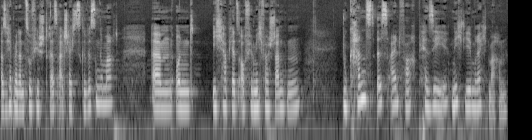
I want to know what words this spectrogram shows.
Also ich habe mir dann zu viel Stress als schlechtes Gewissen gemacht. Ähm, und ich habe jetzt auch für mich verstanden, du kannst es einfach per se nicht jedem recht machen.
